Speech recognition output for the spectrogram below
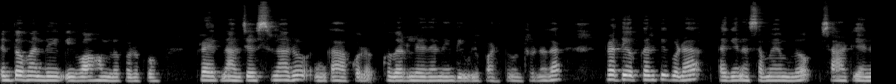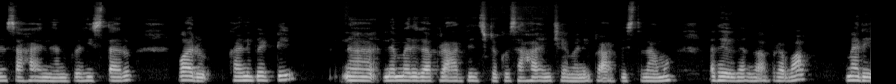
ఎంతోమంది వివాహంలో కొరకు ప్రయత్నాలు చేస్తున్నారు. ఇంకా కుదరలేదని దిగులు పడుతూ ఉంటుండగా ప్రతి ఒక్కరికి కూడా తగిన సమయంలో సాటి అయిన సహాయాన్ని అనుగ్రహిస్తారు. వారు కనిపెట్టి నెమ్మదిగా ప్రార్థించుటకు సహాయం చేయమని ప్రార్థిస్తున్నాము. అదేవిధంగా ప్రభా మరి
